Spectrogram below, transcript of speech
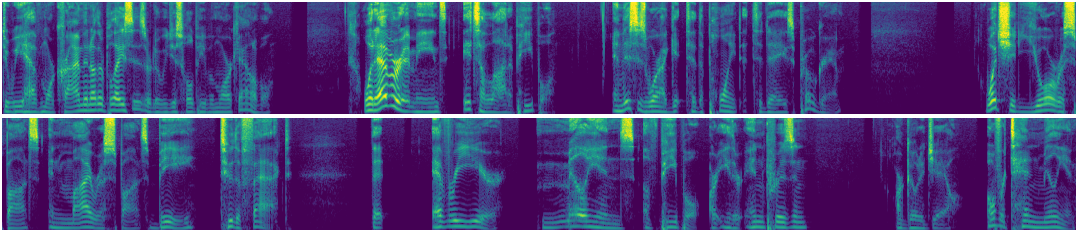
Do we have more crime than other places, or do we just hold people more accountable? Whatever it means, it's a lot of people. And this is where I get to the point of today's program. What should your response and my response be to the fact that every year millions of people are either in prison or go to jail? Over 10 million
